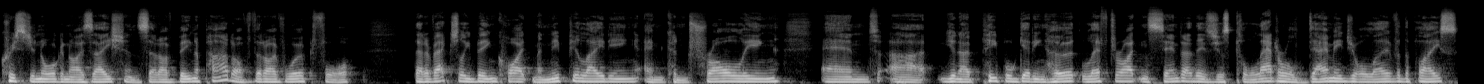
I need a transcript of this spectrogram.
Christian organizations that I've been a part of, that I've worked for that have actually been quite manipulating and controlling and uh, you know people getting hurt left right and center. There's just collateral damage all over the place.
